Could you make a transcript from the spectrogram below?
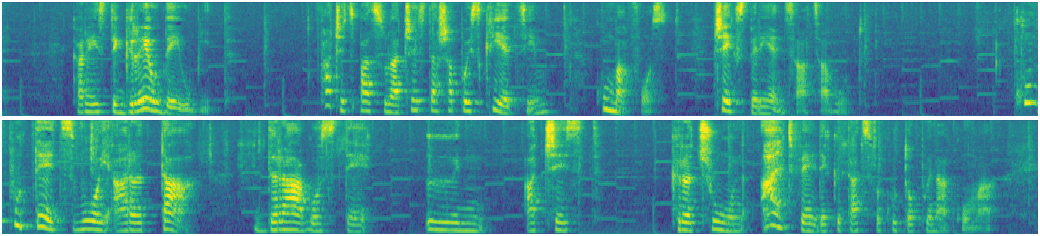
care este greu de iubit. Faceți pasul acesta și apoi scrieți-mi cum a fost, ce experiență ați avut. Cum puteți voi arăta dragoste în acest Crăciun altfel decât ați făcut-o până acum?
